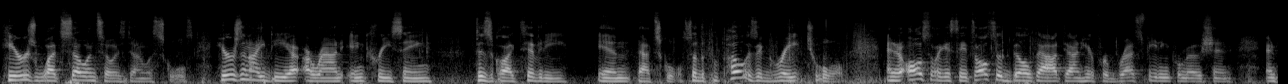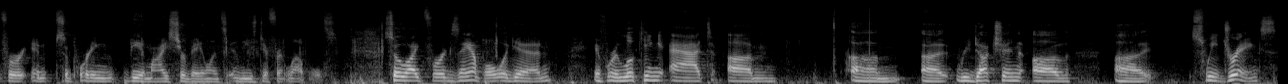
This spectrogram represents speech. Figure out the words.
Here's what so and so has done with schools. Here's an idea around increasing physical activity in that school. So the POPO is a great tool. And it also, like I say, it's also built out down here for breastfeeding promotion and for supporting BMI surveillance in these different levels. So, like, for example, again, if we're looking at um, um, uh, reduction of uh, sweet drinks,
